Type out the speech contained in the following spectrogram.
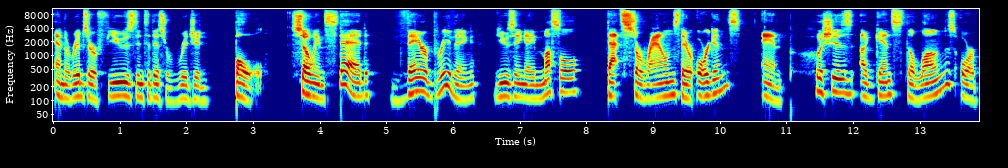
and the ribs are fused into this rigid bowl. So instead, they're breathing using a muscle that surrounds their organs and pushes against the lungs or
